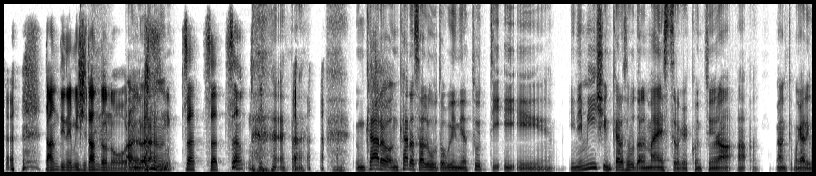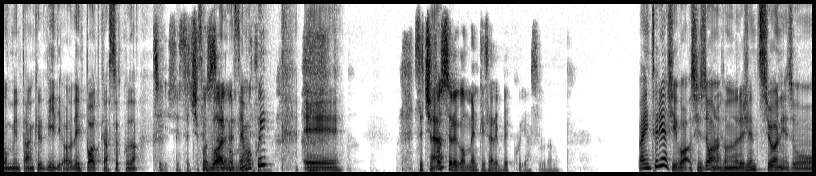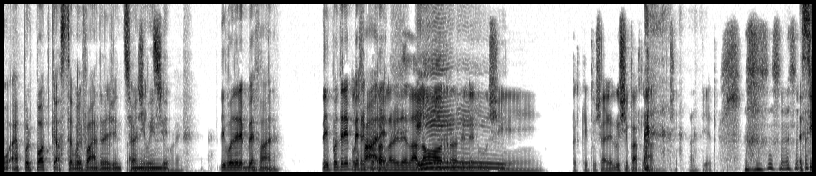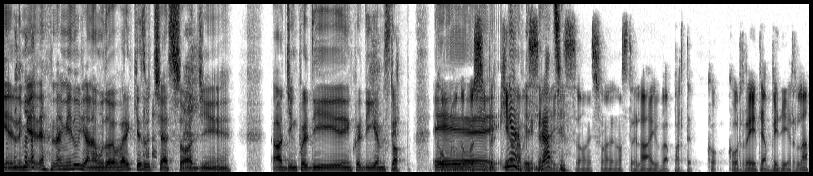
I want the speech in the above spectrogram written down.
Tanti nemici, tanto onore. Allora. Za, za, za. un, caro, un caro saluto quindi a tutti i, i- i nemici, un caro saluto al maestro che continuerà a anche magari commenta anche il video del podcast, scusa, Sì, sì, se ci se fossero vuole ne stiamo commenti qui. sarebbe- E... Se ci Eh? fossero i commenti sarebbe qui, assolutamente. Ma in teoria ci, può- ci sono, sono recensioni su Apple Podcast, puoi fare recensioni, quindi li potrebbe fare. Li potrebbe, Potrebbe fare. parlare della E- lore, delle luci, perché tu c'hai le luci parlanti là dietro. Eh sì, le mie, le mie luci hanno avuto parecchio successo oggi, oggi in quel di, in quel di GameStop. Così, E per chi non niente, avesse mai visto nessuna delle nostre live, a parte co- correte a vederla,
